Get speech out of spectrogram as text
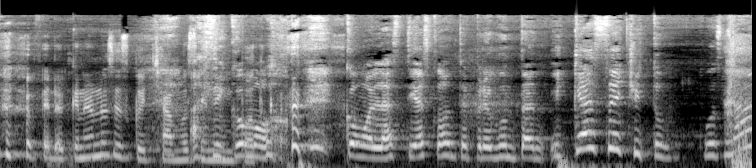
pero que no nos escuchamos en Así un como, podcast. como las tías cuando te preguntan, ¿y qué has hecho? Y tú, pues nada.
